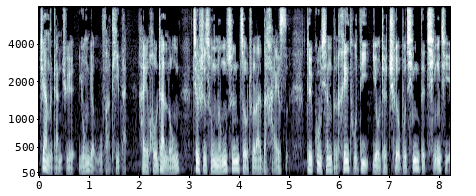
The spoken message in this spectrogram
这样的感觉永远无法替代。”还有侯占龙，就是从农村走出来的孩子，对故乡的黑土地有着扯不清的情结。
